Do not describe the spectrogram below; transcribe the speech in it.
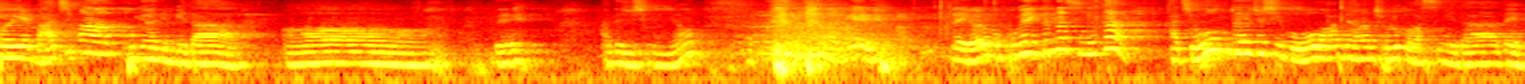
저희의 마지막 공연입니다. 아, 네. 안 해주시군요. 간단하게. 네, 여러분 공연이 끝났으니까 같이 호응도 해주시고 하면 좋을 것 같습니다. 네.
